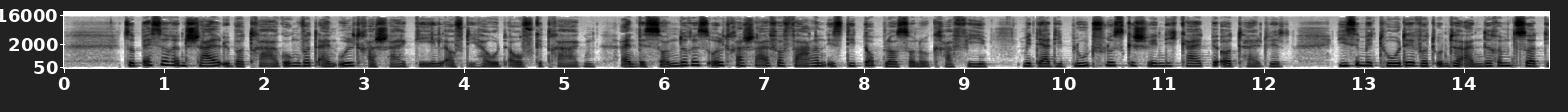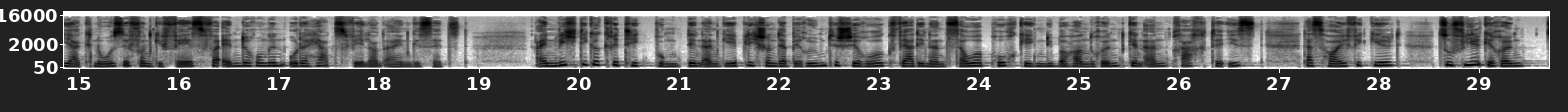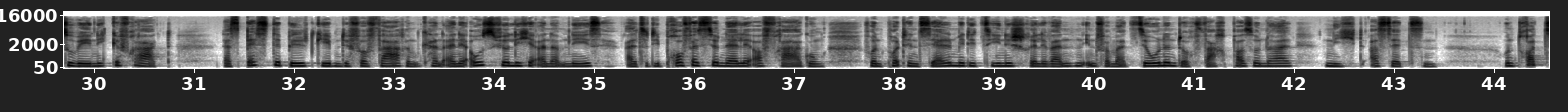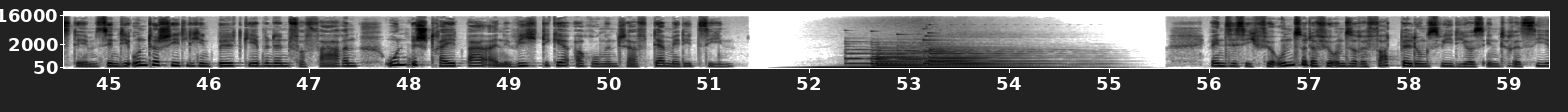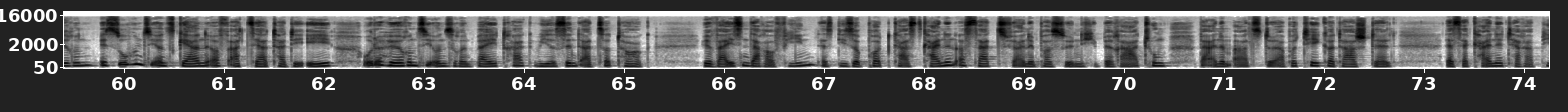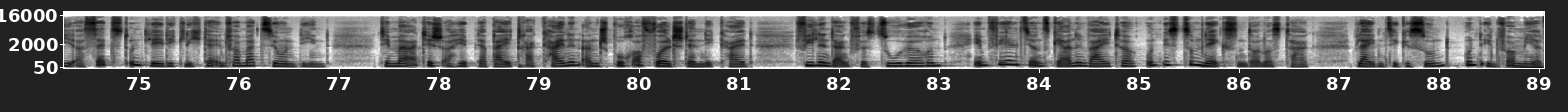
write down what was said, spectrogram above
Zur besseren Schallübertragung wird ein Ultraschallgel auf die Haut aufgetragen. Ein besonderes Ultraschallverfahren ist die Dopplersonographie, mit der die Blutflussgeschwindigkeit beurteilt wird. Diese Methode wird unter anderem zur Diagnose von Gefäßveränderungen oder Herzfehlern eingesetzt. Ein wichtiger Kritikpunkt, den angeblich schon der berühmte Chirurg Ferdinand Sauerbruch gegenüber Herrn Röntgen anbrachte, ist, dass häufig gilt, zu viel gerönt, zu wenig gefragt. Das beste bildgebende Verfahren kann eine ausführliche Anamnese, also die professionelle Erfragung von potenziell medizinisch relevanten Informationen durch Fachpersonal, nicht ersetzen und trotzdem sind die unterschiedlichen bildgebenden Verfahren unbestreitbar eine wichtige Errungenschaft der Medizin. Wenn Sie sich für uns oder für unsere Fortbildungsvideos interessieren, besuchen Sie uns gerne auf azerta.de oder hören Sie unseren Beitrag Wir sind Azertalk. Wir weisen darauf hin, dass dieser Podcast keinen Ersatz für eine persönliche Beratung bei einem Arzt oder Apotheker darstellt dass er keine Therapie ersetzt und lediglich der Information dient. Thematisch erhebt der Beitrag keinen Anspruch auf Vollständigkeit. Vielen Dank fürs Zuhören, empfehlen Sie uns gerne weiter und bis zum nächsten Donnerstag. Bleiben Sie gesund und informiert.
